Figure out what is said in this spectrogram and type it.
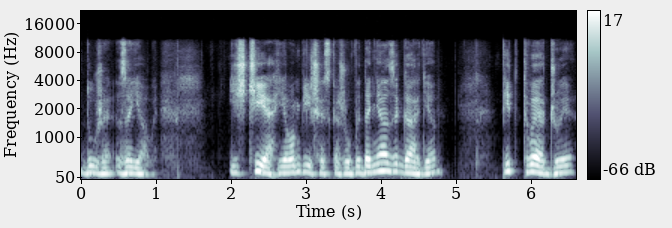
дуже заяви. І ще я вам більше скажу: видання The Guardian підтверджує,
